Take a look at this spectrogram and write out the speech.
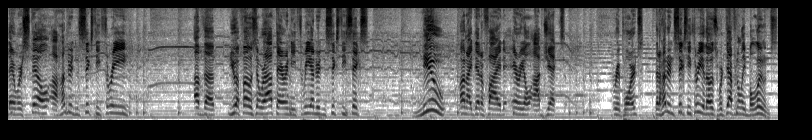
there were still 163 of the UFOs that were out there in the 366 new unidentified aerial object reports that 163 of those were definitely balloons.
